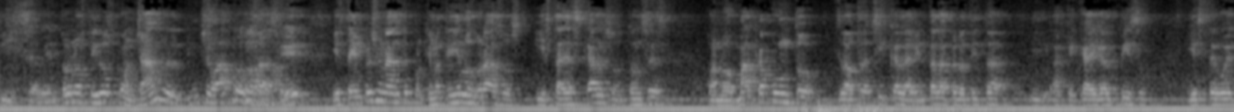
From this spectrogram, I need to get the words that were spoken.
y se avienta unos tiros con chango el pinche vato, o sea, sí. Y está impresionante porque no tiene los brazos y está descalzo. Entonces, cuando marca punto, la otra chica le avienta la pelotita y a que caiga al piso. Y este güey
